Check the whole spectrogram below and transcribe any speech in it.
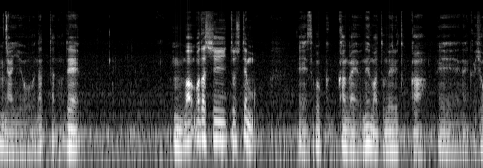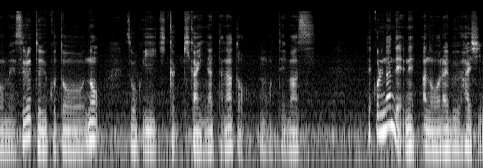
内容になったので、うんまあ、私としても、えーすごく考えをねまとめるとか、えー何か表明するということのすごくいいきっか機会になったなと思っています。でこれなんでねあのライブ配信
